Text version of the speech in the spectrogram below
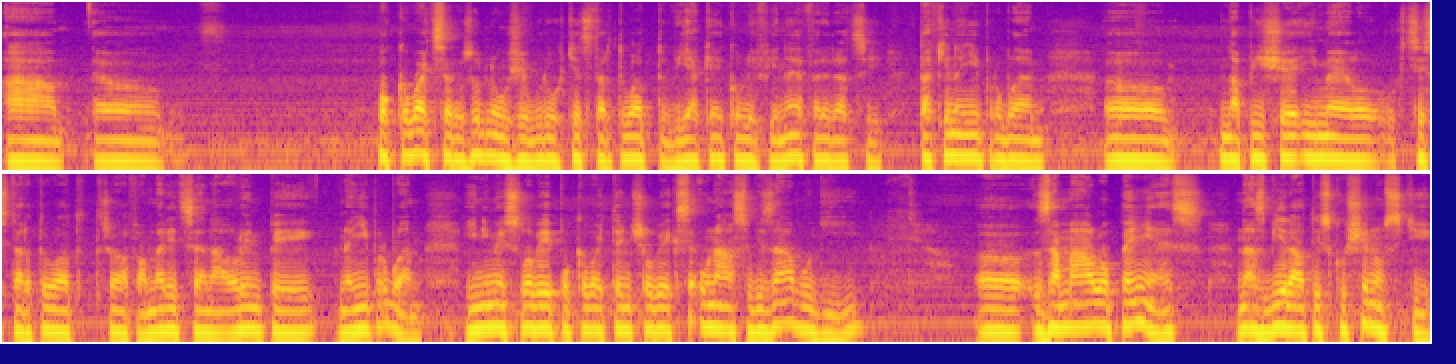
a eh, pokud se rozhodnou, že budou chtět startovat v jakékoliv jiné federaci, taky není problém napíše e-mail, chci startovat třeba v Americe na Olympii, není problém. Jinými slovy, pokud ten člověk se u nás vyzávodí uh, za málo peněz, nazbírá ty zkušenosti,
